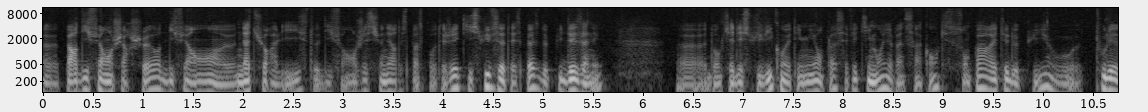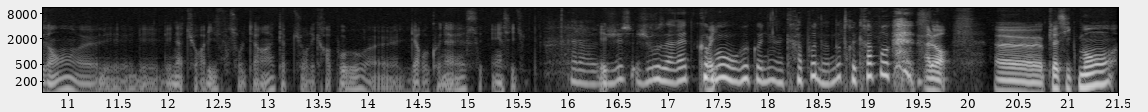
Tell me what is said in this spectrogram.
euh, par différents chercheurs, différents euh, naturalistes, différents gestionnaires d'espaces protégés qui suivent cette espèce depuis des années. Donc il y a des suivis qui ont été mis en place effectivement il y a 25 ans, qui ne se sont pas arrêtés depuis, où tous les ans, les, les- les naturalistes vont sur le terrain, capturent les crapauds, les reconnaissent, et ainsi de suite. Alors Et- juste, je vous arrête. Comment on reconnaît un crapaud d'un autre crapaud? Alors, euh, classiquement,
